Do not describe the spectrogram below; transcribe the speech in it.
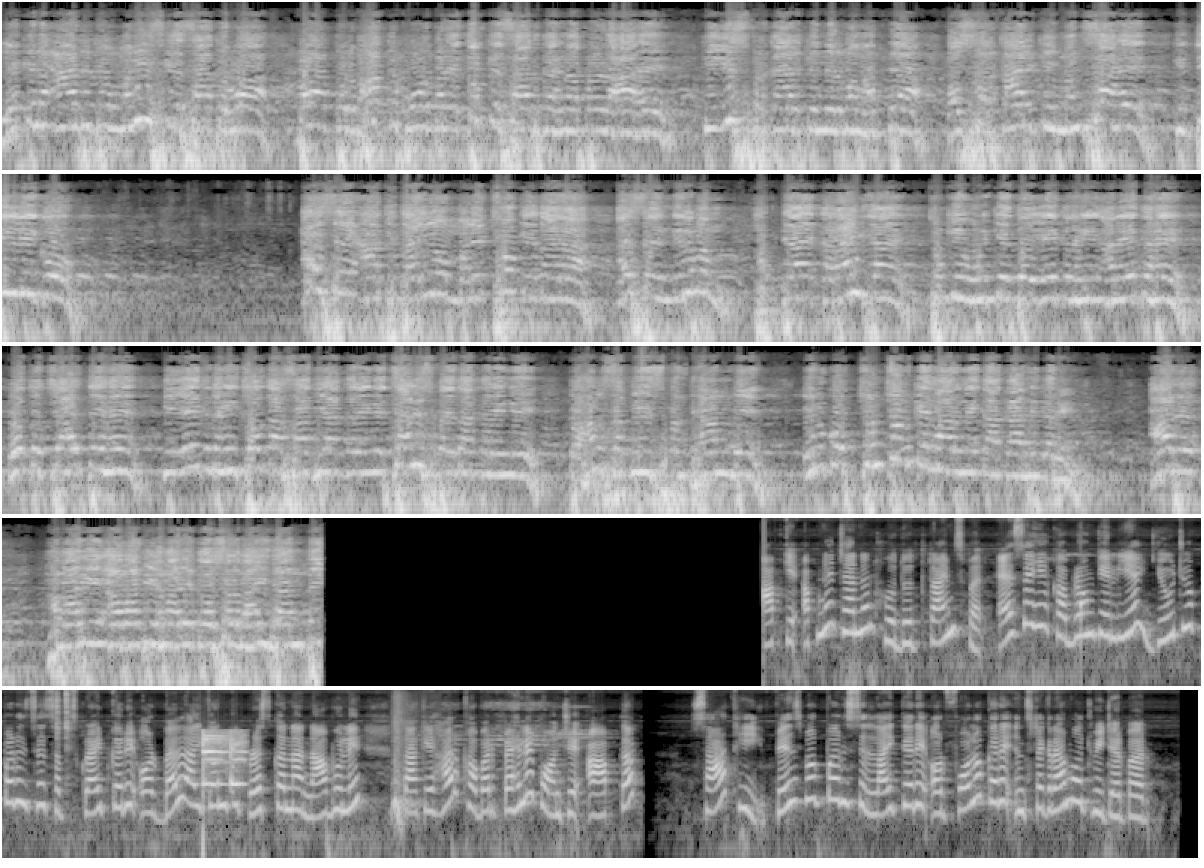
लेकिन आज जो मनीष के साथ हुआ, बड़ा दुर्भाग्यपूर्ण, बड़े दुख के साथ कहना पड़ रहा है कि इस प्रकार की निर्मम हत्या और सरकार की मंशा है कि दिल्ली को ऐसे आधिकारियों मलेच्छों के द्वारा ऐसे निर्मम हत्याएँ कराई जाए, क्योंकि उनके तो एक नहीं, अनेक हैं। वो तो चाहते हैं कि एक नहीं, चौदह शादियाँ करेंगे, चालीस पैदा करेंगे। तो हम सब भी इस पर ध्यान दें। इनको चुन चुन के मारने का कार्य करें। आज हमारी आबादी, हमारे कौशल, भाई जानते हैं। आपके अपने चैनल हुदूद टाइम्स पर ऐसे ही खबरों के लिए यूट्यूब पर इसे सब्सक्राइब करें और बेल आइकन को प्रेस करना ना भूलें, ताकि हर खबर पहले पहुँचे आप तक। साथ ही फेसबुक पर इसे लाइक करें और फॉलो करें इंस्टाग्राम और ट्विटर पर।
